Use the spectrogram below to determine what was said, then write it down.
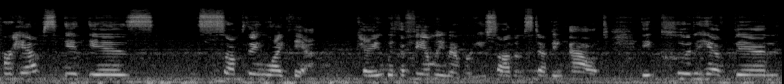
perhaps it is something like that. Okay, with a family member, you saw them stepping out. It could have been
